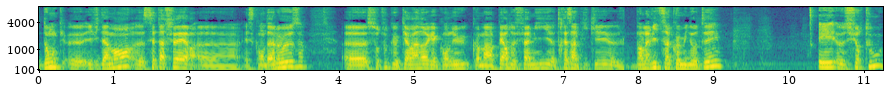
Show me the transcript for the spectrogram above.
Donc euh, évidemment, euh, cette affaire euh, est scandaleuse. Surtout que Kavanaugh est connu comme un père de famille très impliqué dans la vie de sa communauté. Et euh, surtout,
